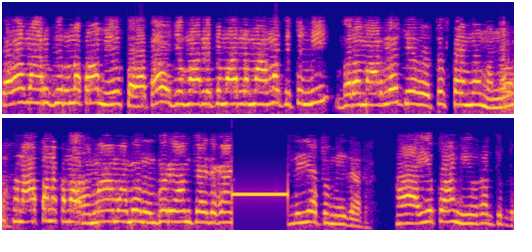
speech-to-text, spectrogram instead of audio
त्याला मारू बिरू नका आम्ही येऊ करा. आता जे मारलं ते मारलं मामा ते तुम्ही. बरं मारलं ते होतच काय मग म्हणून पण आता नका मारू. मामा म्हणून बरे आमच्या इथे काय या तुम्ही इथं आता. हा येतो आम्ही येऊ तिकडं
